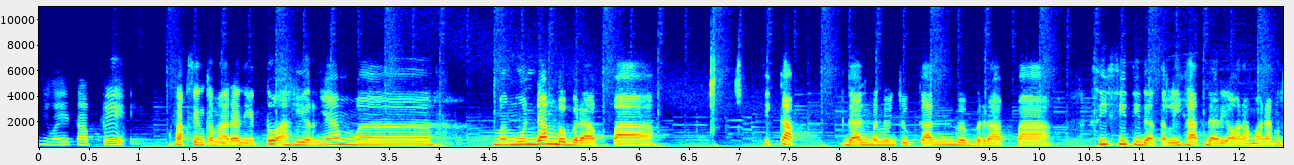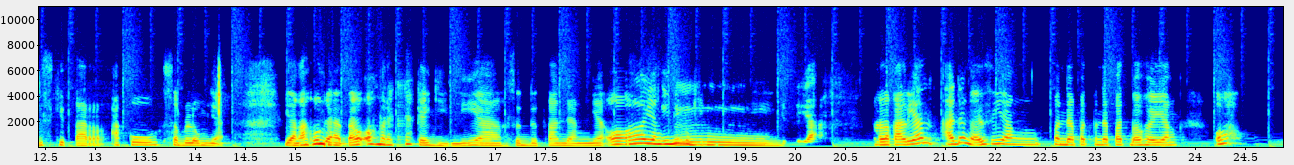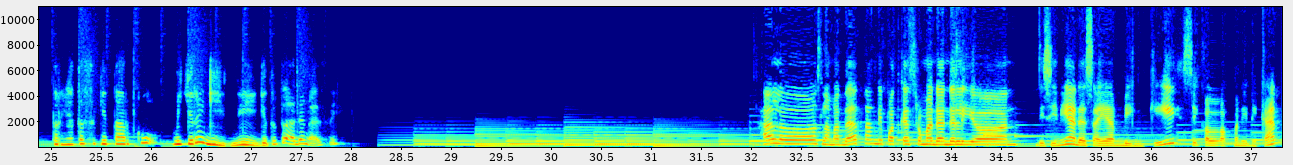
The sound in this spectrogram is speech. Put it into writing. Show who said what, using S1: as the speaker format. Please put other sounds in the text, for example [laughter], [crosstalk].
S1: Anyway, tapi vaksin kemarin itu akhirnya me- mengundang beberapa sikap dan menunjukkan beberapa sisi tidak terlihat dari orang-orang di sekitar aku sebelumnya. Yang aku nggak tahu, oh mereka kayak gini ya sudut pandangnya. Oh yang ini begini
S2: Hmm.
S1: gitu ya. Kalau kalian ada nggak sih yang pendapat-pendapat bahwa yang oh ternyata sekitarku mikirnya gini gitu tuh ada nggak sih?
S3: Halo, selamat datang di podcast Rumah Dandelion. Di sini ada saya Binky, psikolog pendidikan.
